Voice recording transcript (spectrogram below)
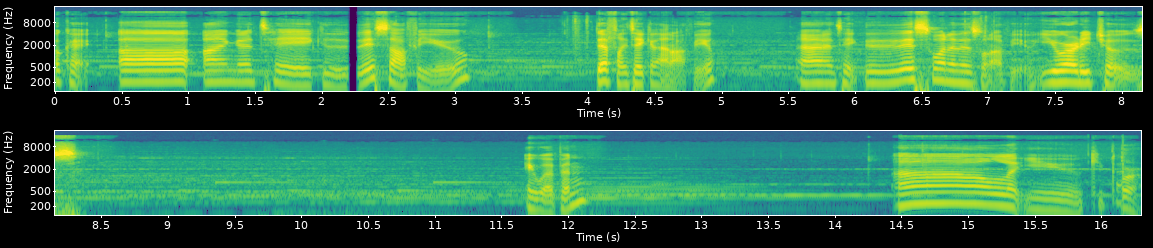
Okay, uh, I'm gonna take this off of you. Definitely taking that off of you. I'm gonna take this one and this one off of you. You already chose a weapon. I'll let you keep that. Sure,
